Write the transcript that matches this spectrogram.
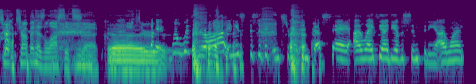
Tr- trumpet has lost its uh, cool uh, Okay, we'll withdraw any specific instrument and just say I like the idea of a symphony. I want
